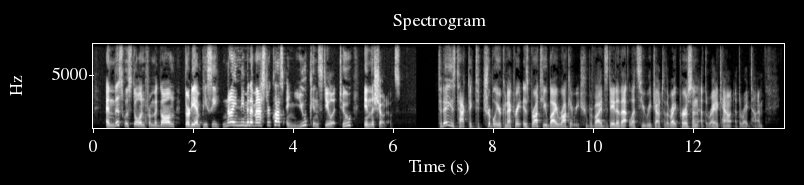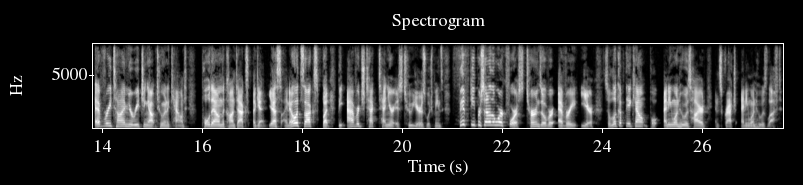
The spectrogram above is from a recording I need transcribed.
And this was stolen from the Gong 30 MPC 90 minute masterclass, and you can steal it too in the show notes. Today's tactic to triple your connect rate is brought to you by RocketReach, who provides data that lets you reach out to the right person at the right account at the right time. Every time you're reaching out to an account, pull down the contacts. Again, yes, I know it sucks, but the average tech tenure is two years, which means 50% of the workforce turns over every year. So look up the account, pull anyone who was hired, and scratch anyone who was left.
